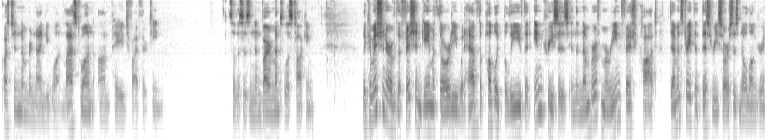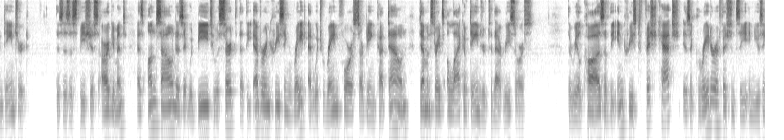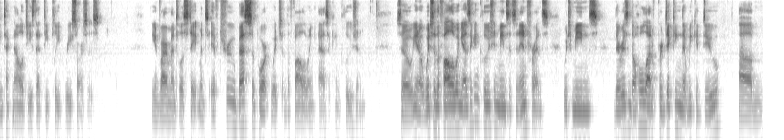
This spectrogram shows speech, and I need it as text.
question number 91. Last one on page 513. So this is an environmentalist talking. The Commissioner of the Fish and Game Authority would have the public believe that increases in the number of marine fish caught demonstrate that this resource is no longer endangered. This is a specious argument, as unsound as it would be to assert that the ever increasing rate at which rainforests are being cut down demonstrates a lack of danger to that resource. The real cause of the increased fish catch is a greater efficiency in using technologies that deplete resources. The environmentalist statements, if true, best support which of the following as a conclusion. So, you know, which of the following as a conclusion means it's an inference, which means there isn't a whole lot of predicting that we could do. Um,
